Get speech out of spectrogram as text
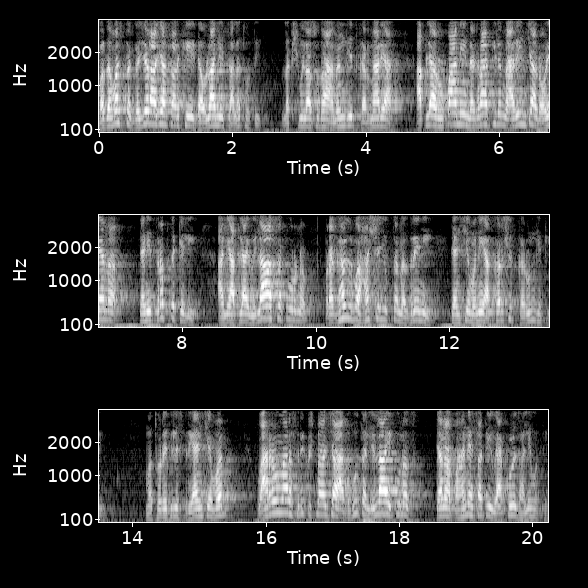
मदमस्त गजराजासारखे डौलाने चालत होते. लक्ष्मीला सुद्धा आनंदित करणाऱ्या आपल्या रूपाने नगरातील नारींच्या डोळ्यांना त्यांनी तृप्त केली आणि आपल्या विलासपूर्ण प्रगल्भ हास्ययुक्त नजरेने त्यांची मने आकर्षित करून घेतली. मथुरेतील स्त्रियांचे मन वारंवार श्रीकृष्णांच्या अद्भुत लीला ऐकूनच त्यांना पाहण्यासाठी व्याकुळ झाले होते.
